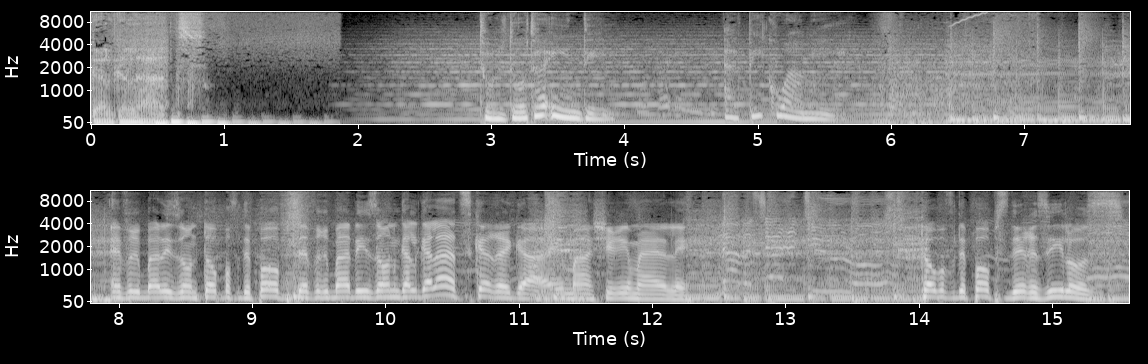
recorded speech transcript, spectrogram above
גלגלצ. תולדות האינדי, על פי קוואמי. Everybody's on top of the pops, everybody's on גלגלצ כרגע עם השירים האלה. Top of the pops, been waiting for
